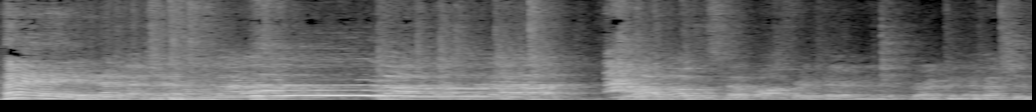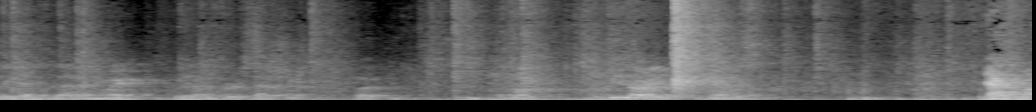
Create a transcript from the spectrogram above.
Hey! Eventually they get to that anyway, yeah. the first session. But he's already, he knows. That's my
